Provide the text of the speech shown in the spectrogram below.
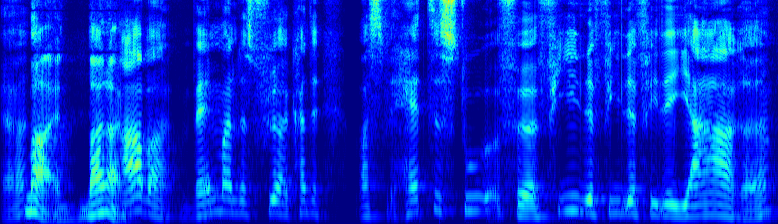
Ja? Nein, nein, nein. Aber wenn man das früher erkannte, was hättest du für viele, viele, viele Jahre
